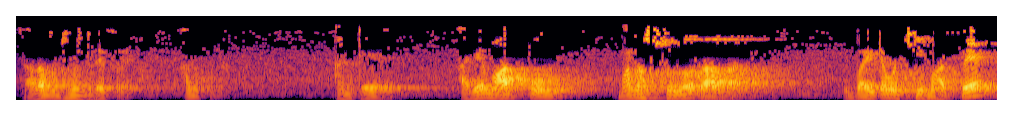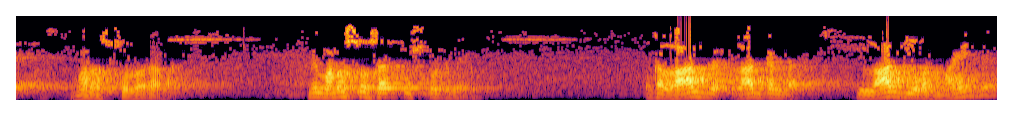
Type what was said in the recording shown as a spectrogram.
చాలా బుద్ధిమంతుడు అయిపోయాడు అనుకున్నా. అంటే అదే మార్పు మనస్సులో రావాలి. బయట వచ్చి మార్పే మనస్సులో రావాలి. మీ మనస్సు ఒకసారి చూసుకోండి మీరు. ఒక లాగ్ లాగ్ గంట. ఈ lock your mind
